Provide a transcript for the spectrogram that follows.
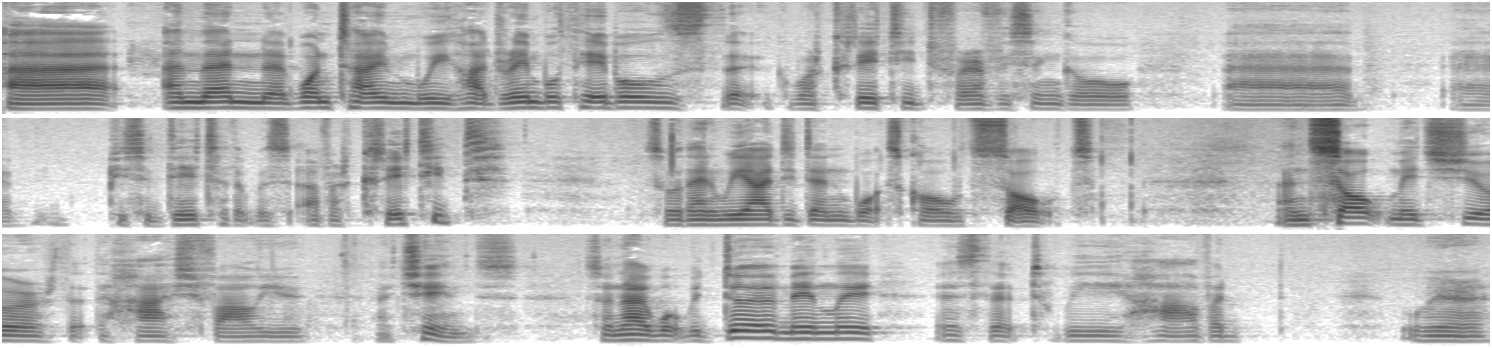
Uh, and then at one time we had rainbow tables that were created for every single uh, uh piece of data that was ever created. So then we added in what's called salt. And salt made sure that the hash value uh, changed. So now what we do mainly is that we have a where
